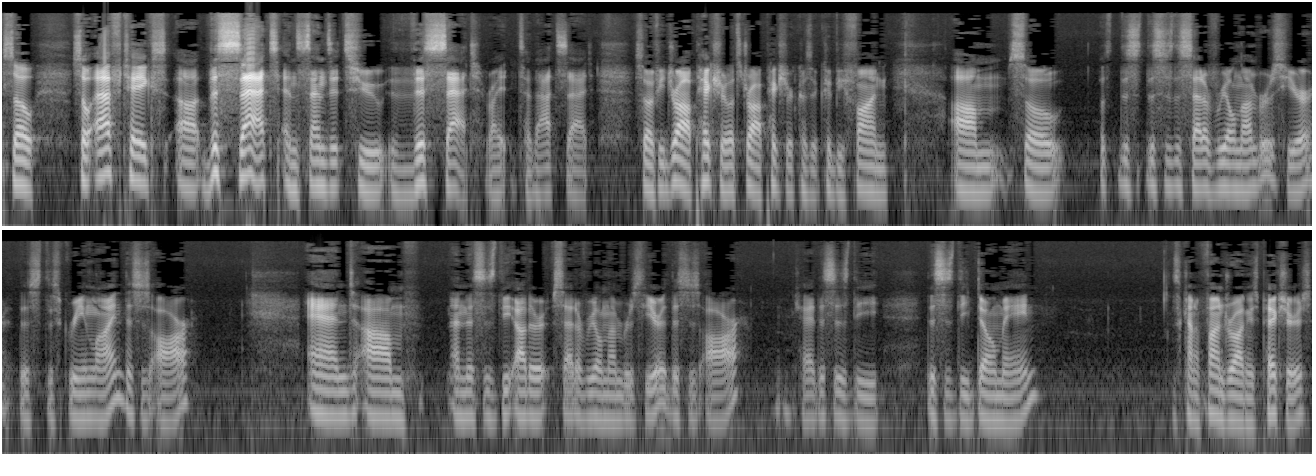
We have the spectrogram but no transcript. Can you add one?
So, so f takes uh, this set and sends it to this set, right? To that set. So if you draw a picture, let's draw a picture because it could be fun. Um, so this this is the set of real numbers here. This this green line. This is R, and um, and this is the other set of real numbers here. This is R. Okay, this is the this is the domain. It's kind of fun drawing these pictures.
